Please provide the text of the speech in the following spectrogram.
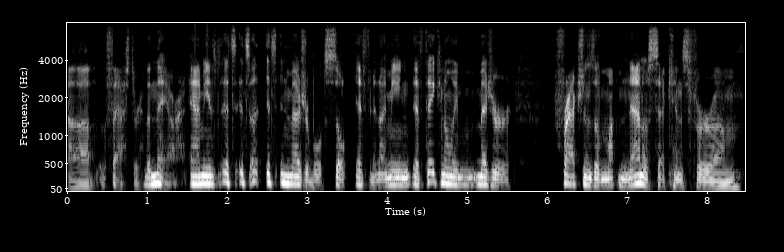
uh, faster than they are. And I mean, it's it's it's immeasurable. It's so infinite. I mean, if they can only measure fractions of nanoseconds for um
